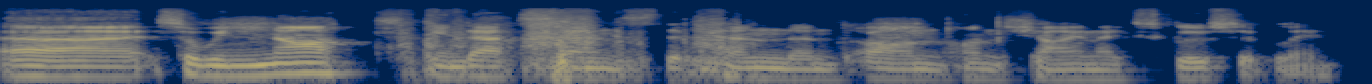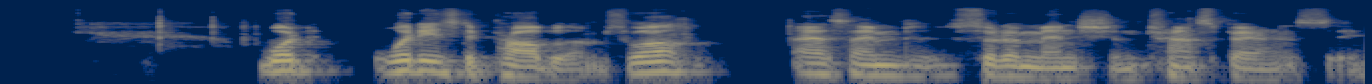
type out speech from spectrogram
Uh, so we're not, in that sense, dependent on, on China exclusively. What, what is the problems? Well, as I'm sort of mentioned, transparency.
